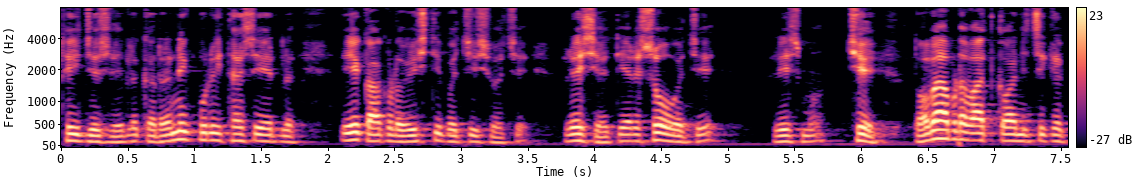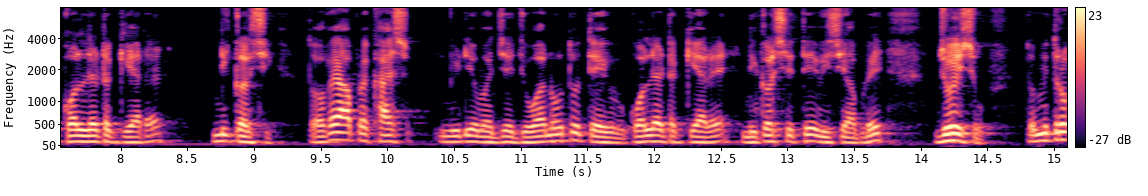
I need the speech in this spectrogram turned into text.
થઈ જશે. એટલે કે રનિંગ પૂરી થશે એટલે એક આંકડો વીસથી પચીસ વચ્ચે રહેશે. અત્યારે સો વચ્ચે રેસમાં છે. તો હવે આપણે વાત કરવાની છે કે કોલ લેટર ક્યારે નીકળશે. તો હવે આપણે ખાસ વિડીયોમાં જે જોવાનું હતું તે કોલ લેટર ક્યારે નીકળશે તે વિશે આપણે જોઈશું. તો મિત્રો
